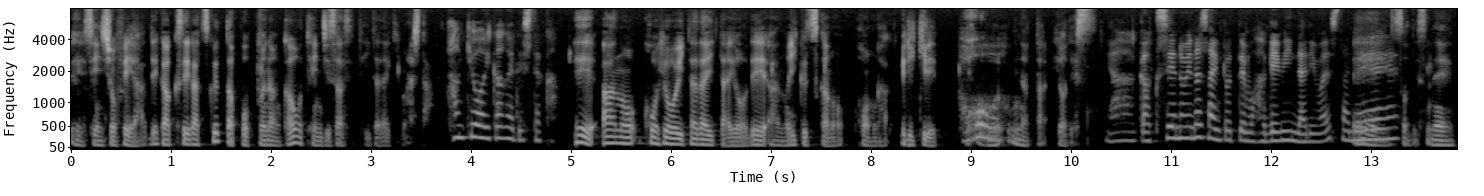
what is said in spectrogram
えー選書フェアで学生が作ったポップなんかを展示させていただきました。反響はいかがでしたか？えーあの、好評いただいたようで、あの、いくつかの本が売り切れになったようです。いやー学生の皆さんにとっても励みになりましたえねー。そうですね。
